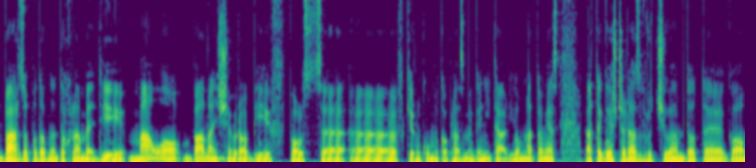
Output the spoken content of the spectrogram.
bardzo podobne do chlamydii. Mało badań się robi w Polsce e, w kierunku mykoplazmy genitalium, natomiast dlatego jeszcze raz wróciłem do tego,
